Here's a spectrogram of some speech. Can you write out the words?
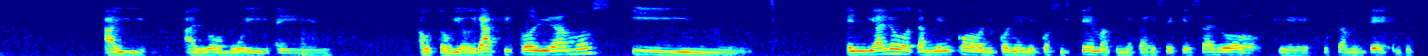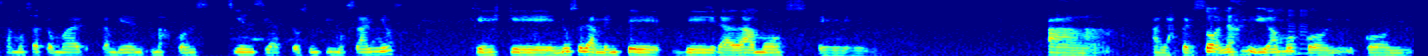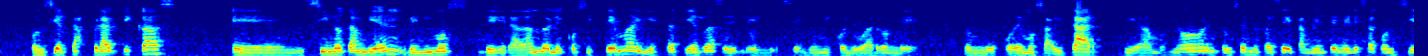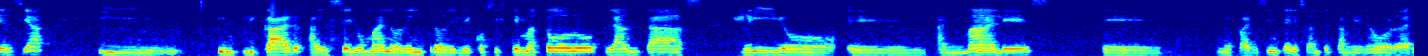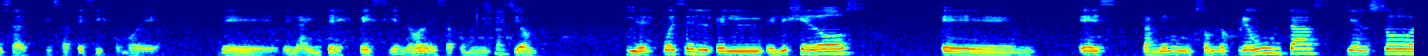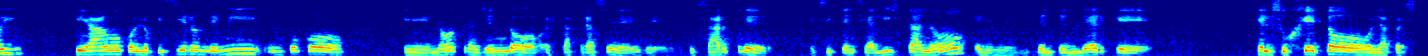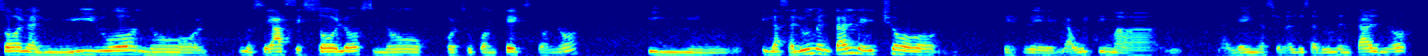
hay algo muy em, autobiográfico, digamos, y en diálogo también con, con, el ecosistema, que me parece que es algo que justamente empezamos a tomar también más conciencia estos últimos años, que es que no solamente degradamos eh, a, las personas, digamos, con, ciertas prácticas, eh, sino también venimos degradando el ecosistema y esta tierra es el, único lugar donde, donde podemos habitar, digamos, ¿no? Entonces me parece que también tener esa conciencia y, implicar al ser humano dentro del ecosistema todo, plantas, río, eh, animales. Eh, me parece interesante también abordar esa, esa tesis como de, la interespecie, ¿no? De esa comunicación. Y después el, eje 2 eh, es también son dos preguntas, ¿quién soy? ¿Qué hago con lo que hicieron de mí? Un poco eh, ¿no? Trayendo esta frase de, Sartre, existencialista, ¿no? Eh, de entender que, el sujeto, la persona, el individuo, no, se hace solo, sino por su contexto, ¿no? Y, y, la salud mental, de hecho, desde la última, la Ley Nacional de Salud Mental, ¿no?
